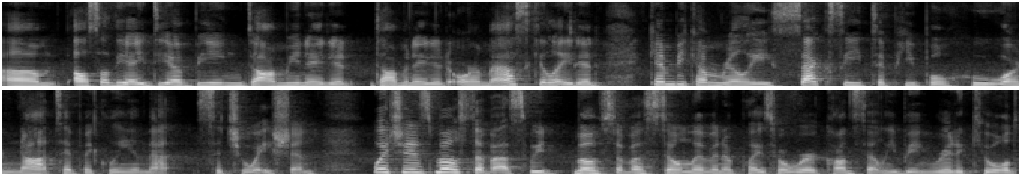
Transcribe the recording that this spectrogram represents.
Um, also, the idea of being dominated, dominated or emasculated can become really sexy to people who are not typically in that situation, which is most of us. We most of us don't live in a place where we're constantly being ridiculed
